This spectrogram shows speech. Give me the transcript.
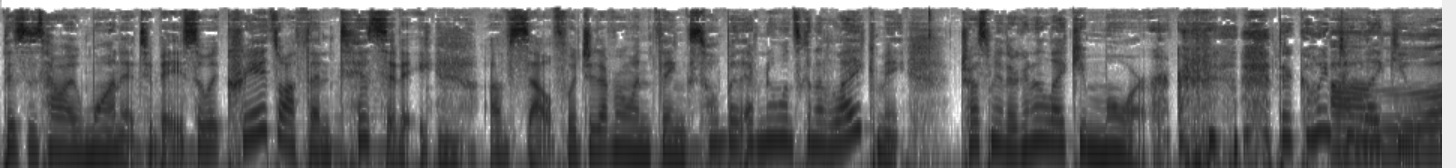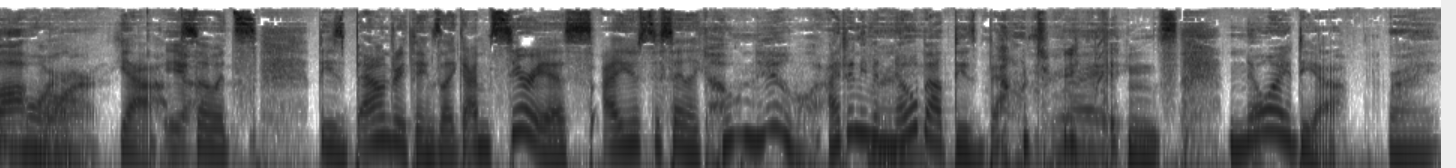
This is how I want it to be. So it creates authenticity mm. of self, which everyone thinks, oh, but no one's going to like me. Trust me, they're going to like you more. they're going to A like you a lot more. more. Yeah. Yeah. So it's these boundary things. Like I'm serious. I used to say like, who knew? I didn't even know about these boundary Right. things. No idea. Right.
